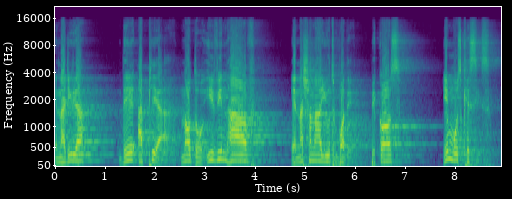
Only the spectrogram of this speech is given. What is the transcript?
in Nigeria, they appear not to even have a national youth body because, in most cases,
